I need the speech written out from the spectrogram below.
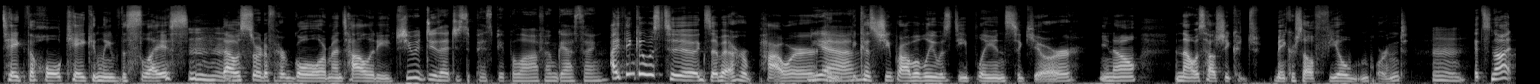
take the whole cake and leave the slice? Mm-hmm. That was sort of her goal or mentality. She would do that just to piss people off, I'm guessing. I think it was to exhibit her power. Yeah. because she probably was deeply insecure, you know? And that was how she could make herself feel important. Mm. It's not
